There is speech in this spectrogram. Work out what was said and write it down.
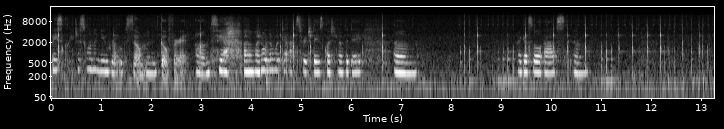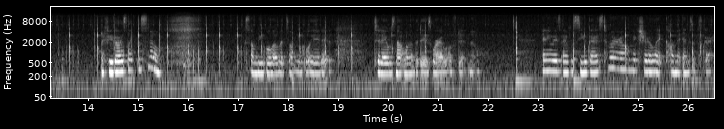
Basically, just want a new robe, so I'm gonna go for it. Um, so yeah, um, I don't know what to ask for today's question of the day. Um, I guess I'll ask um, if you guys like the snow. Some people love it, some people hate it. Today was not one of the days where I loved it, no. Anyways, I will see you guys tomorrow. Make sure to like, comment, and subscribe.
